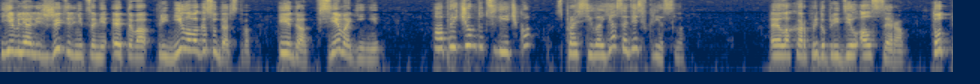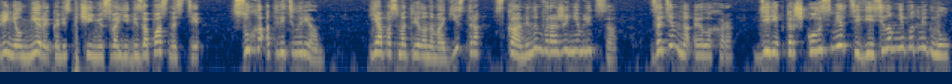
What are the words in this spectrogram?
являлись жительницами этого примилого государства. И да, все могини». «А при чем тут свечка?» — спросила я, садясь в кресло. Элахар предупредил Алсера. Тот принял меры к обеспечению своей безопасности, сухо ответил Риан. Я посмотрела на магистра с каменным выражением лица, затем на Элохора. Директор школы смерти весело мне подмигнул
